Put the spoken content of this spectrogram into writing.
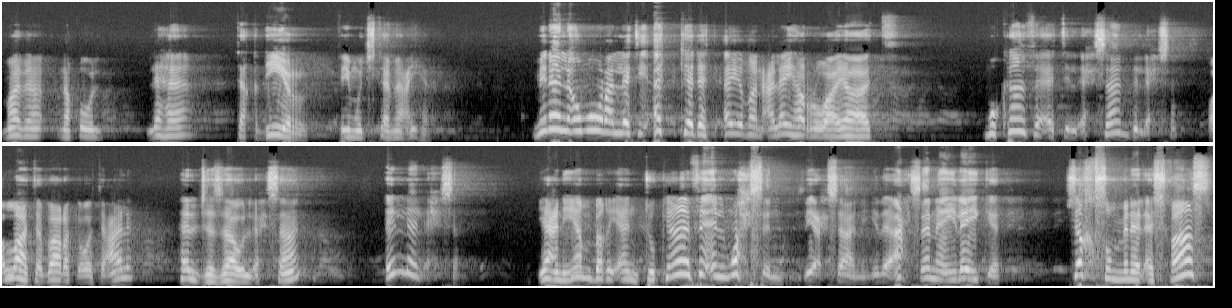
ماذا نقول؟ لها تقدير في مجتمعها. من الأمور التي أكدت أيضا عليها الروايات مكافأة الإحسان بالإحسان. والله تبارك وتعالى هل جزاء الإحسان إلا الإحسان؟ يعني ينبغي أن تكافئ المحسن بإحسانه. إذا أحسن إليك شخص من الأشخاص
